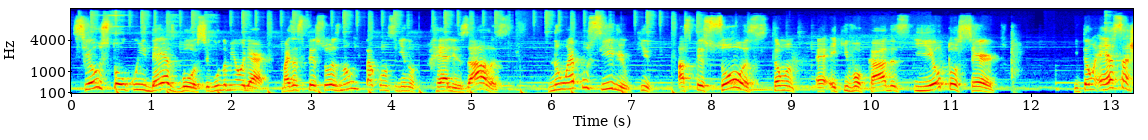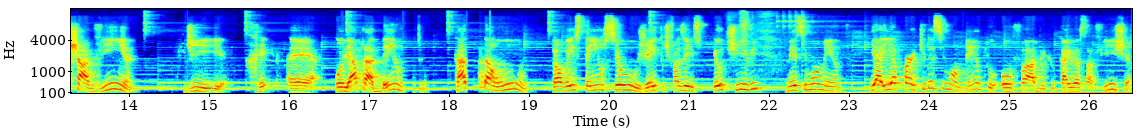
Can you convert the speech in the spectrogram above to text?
se eu estou com ideias boas, segundo o meu olhar, mas as pessoas não estão tá conseguindo realizá-las, não é possível que as pessoas estão é, equivocadas e eu tô certo. Então essa chavinha de é, olhar para dentro, cada um talvez tenha o seu jeito de fazer isso. Eu tive nesse momento. E aí, a partir desse momento, ô Fábio, que caiu essa ficha,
